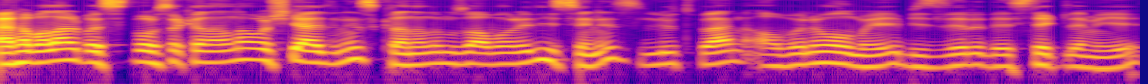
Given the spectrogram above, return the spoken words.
Merhabalar Basit Borsa kanalına hoş geldiniz. Kanalımıza abone değilseniz lütfen abone olmayı, bizleri desteklemeyi,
